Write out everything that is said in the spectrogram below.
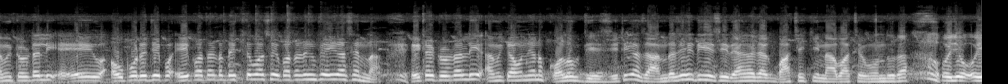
আমি টোটালি এই উপরে যে এই পাতাটা দেখতে পাচ্ছ, এই পাতাটা কিন্তু এই গাছের না। এটা টোটালি আমি কেমন যেন কলপ দিয়েছি, ঠিক আছে? আন্দাজেই দিয়েছি, দেখা যাক বাঁচে কি না বাঁচে বন্ধুরা। ওই যে ওই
